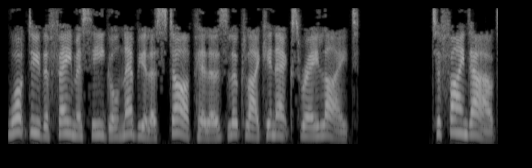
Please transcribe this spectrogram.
What do the famous Eagle Nebula star pillars look like in X-ray light? To find out,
